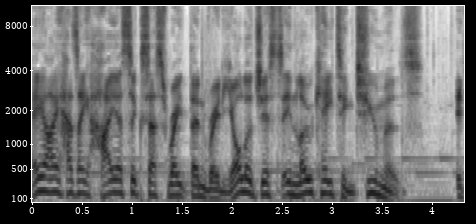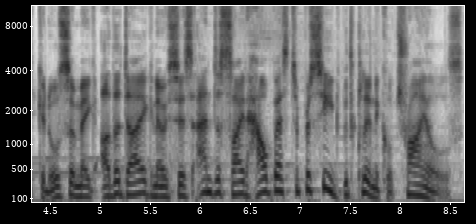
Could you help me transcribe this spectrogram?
AI has a higher success rate than radiologists in locating tumors. It can also make other diagnoses and decide how best to proceed with clinical trials.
